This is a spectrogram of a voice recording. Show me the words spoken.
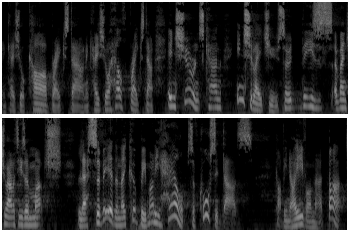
in case your car breaks down, in case your health breaks down. Insurance can insulate you. So these eventualities are much less severe than they could be. Money helps, of course it does. Can't be naive on that, but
